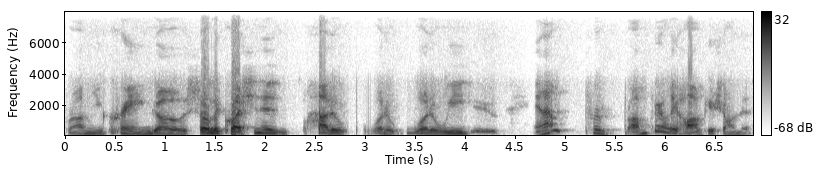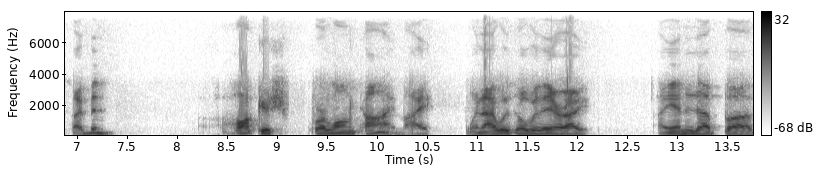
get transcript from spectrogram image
from Ukraine goes. So the question is, how do what do, what do we do? And I'm per, I'm fairly hawkish on this. I've been hawkish for a long time. I when I was over there, I I ended up uh,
